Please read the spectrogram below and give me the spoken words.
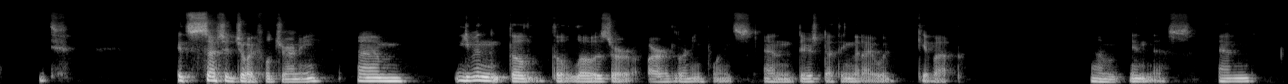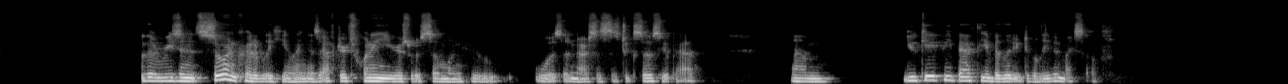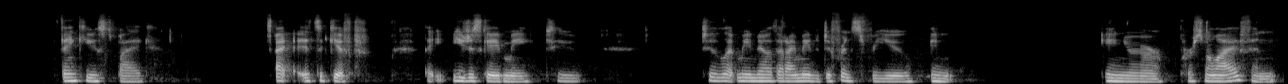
it's such a joyful journey. Um, even the the lows are are learning points, and there's nothing that I would give up um, in this. And the reason it's so incredibly healing is after 20 years with someone who was a narcissistic sociopath, um, you gave me back the ability to believe in myself. Thank you, Spike. I, it's a gift that you just gave me to to let me know that I made a difference for you in in your personal life and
